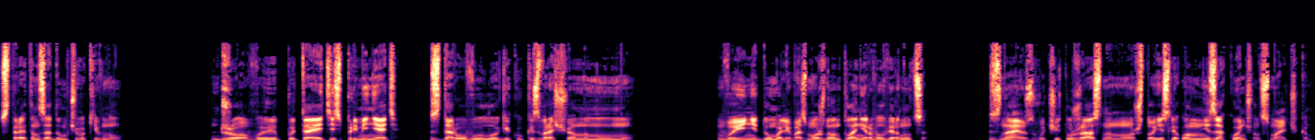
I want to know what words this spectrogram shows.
Стрэттон задумчиво кивнул. «Джо, вы пытаетесь применять здоровую логику к извращенному уму. Вы не думали, возможно, он планировал вернуться? Знаю, звучит ужасно, но что, если он не закончил с мальчиком?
